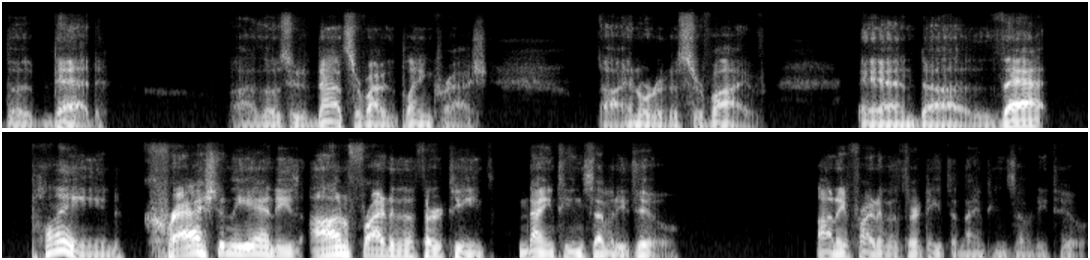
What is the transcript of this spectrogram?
the dead, uh, those who did not survive the plane crash, uh, in order to survive, and uh, that plane crashed in the Andes on Friday the thirteenth, nineteen seventy two on a Friday the 13th of 1972.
